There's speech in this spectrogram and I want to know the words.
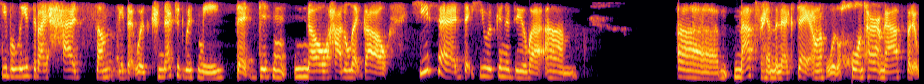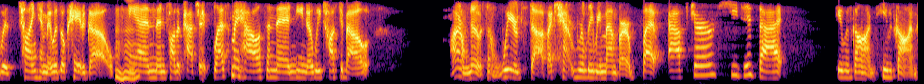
he believed that I had somebody that was connected with me that didn't know how to let go. he said that he was going to do a um, uh, mass for him the next day. I don't know if it was a whole entire mass, but it was telling him it was okay to go. Mhm. And then Father Patrick blessed my house, and then you know we talked about I don't know some weird stuff. I can't really remember, but after he did that, he was gone. He was gone.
